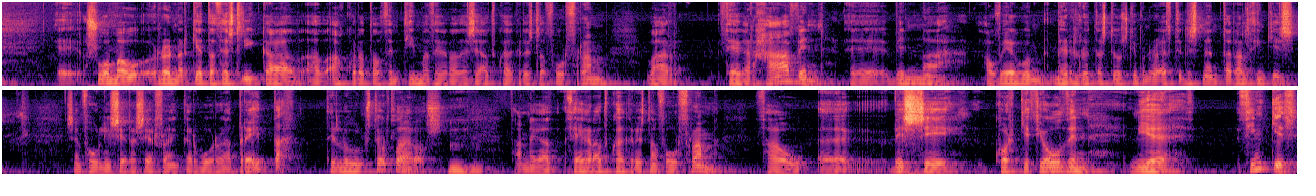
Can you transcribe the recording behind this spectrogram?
e, svo má raunar geta þess líka að, að akkurat á þeim tíma þegar að þessi atkvæðagreysla fór fram var þegar hafinn e, vinna á vegum meiri hluta stjórnskipunar og eftirlisnendar alþingis sem fól í sér að sérfræðingar voru að breyta til um stjórnlagaráðs mm -hmm. þannig að þegar atkvæðagreyslan fór fram þá uh, vissi korki þjóðin nýja þingið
